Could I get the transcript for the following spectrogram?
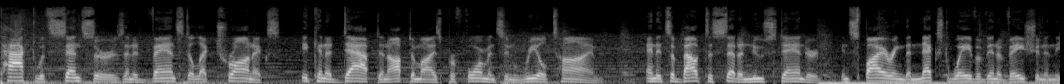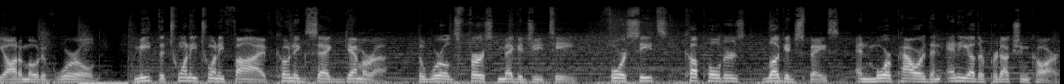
Packed with sensors and advanced electronics, it can adapt and optimize performance in real time. And it's about to set a new standard, inspiring the next wave of innovation in the automotive world. Meet the 2025 Koenigsegg Gemera, the world's first Mega GT. Four seats, cup holders, luggage space, and more power than any other production car.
